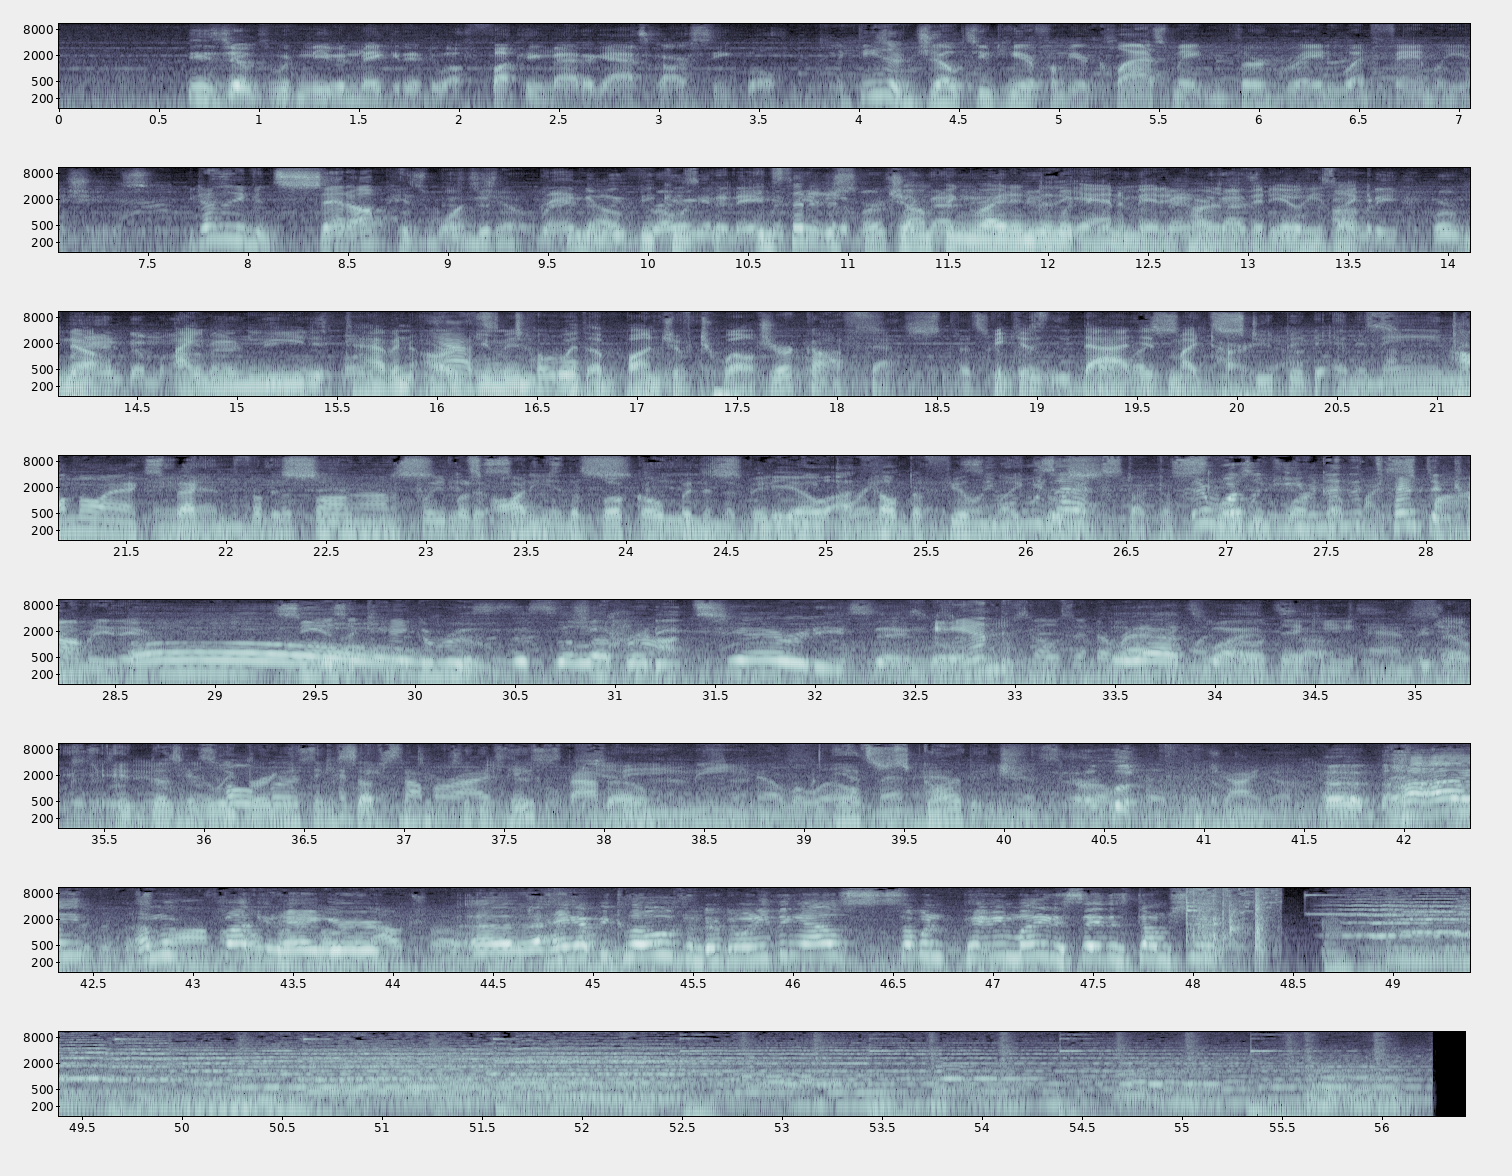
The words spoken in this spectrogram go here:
these jokes wouldn't even make it into a fucking Madagascar sequel. Like these are jokes you'd hear from your classmate in third grade who had family issues. He doesn't even set up his one Just joke. No, because throwing in a name instead of just verse like jumping that, right into the animated part of the video, he's like, comedy, where no, I need to have an Yeah, argument total with a bunch of 12 Jerk off fest. That's Because completely that pointless is my and target Stupid and inane. I don't know what I expected and from the, song, honestly, but as soon as the book opened in the is video, really I felt a feeling like dread start to There wasn't even an my attempt at comedy there. Oh, See as a oh, kangaroo. This is a celebrity charity single. And This goes into So rapping that's like why Lil it Dicky and It. It doesn't His really bring anything can substantive to the table. Stop so being mean, lol. yeah, it's just garbage. Uh, look. vagina. Uh, hi, goes into this I'm a fucking hanger. Uh, hang up your clothes and don't do anything else. Someone pay me money to say this dumb shit.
